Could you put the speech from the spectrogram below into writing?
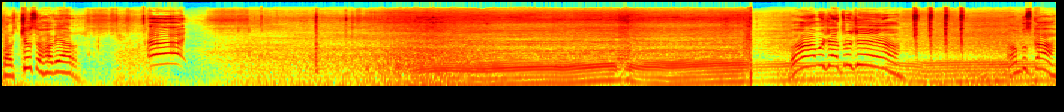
Partiu, seu Javier. Ai! Vamos, Gertrudinha! Vamos buscar!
